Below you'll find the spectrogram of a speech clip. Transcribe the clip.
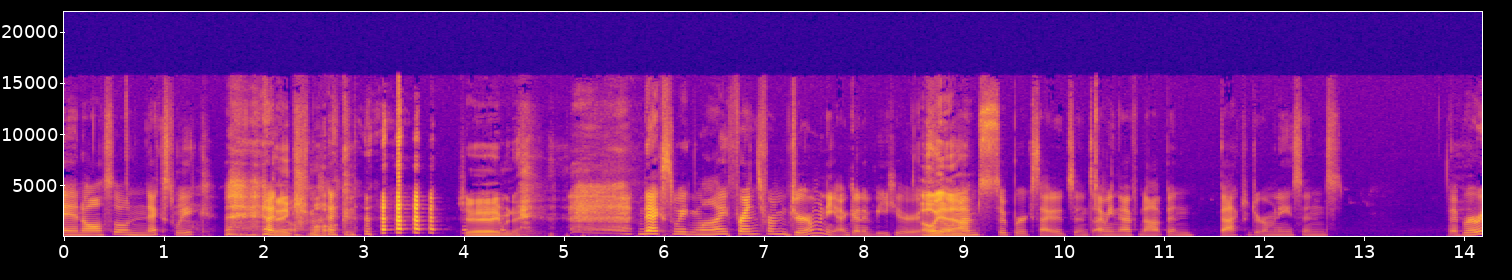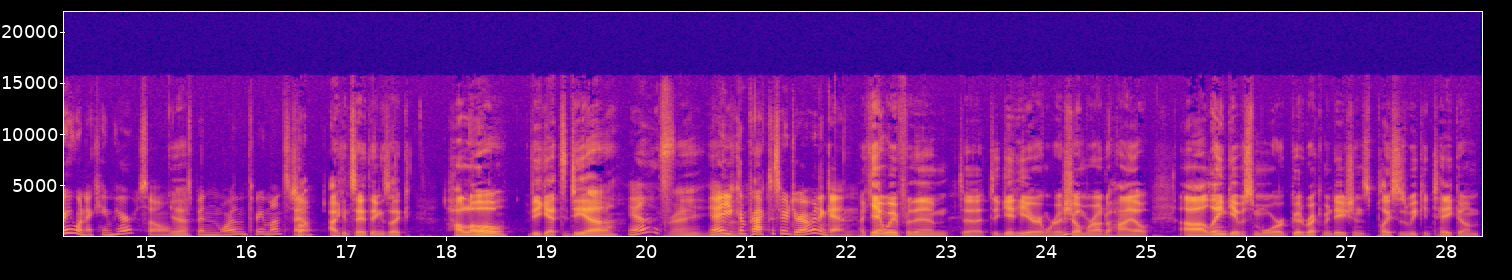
and also next week. Thanks, schmuck. Jamie. next week, my friends from Germany are gonna be here. Oh, yeah. I'm super excited. Since I mean, I've not been back to Germany since February when I came here, so Yeah. it's been more than three months So now. I can say things like "Hello, wie geht's dir?" Yeah. Right? Yeah, you can practice your German again. I can't wait for them to, to get here, and we're going Mm-hmm. to show them around Ohio. Uh, Lane gave us some more good recommendations, places we can take them,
